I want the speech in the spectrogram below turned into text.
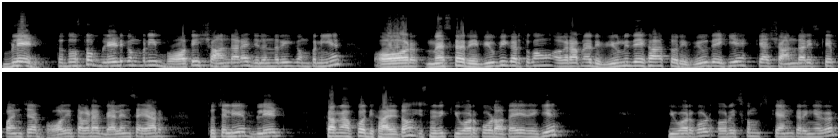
ब्लेड। तो दोस्तों, ब्लेड कंपनी बहुत ही शानदार है, जलंधर की कंपनी है, और मैं इसका रिव्यू भी कर चुका हूँ। अगर आपने रिव्यू नहीं देखा तो रिव्यू देखिए, क्या शानदार इसके पंच है, बहुत ही तगड़ा बैलेंस है यार। तो चलिए, ब्लेड का मैं आपको दिखा देता हूँ। इसमें भी क्यूआर कोड आता है, ये देखिए, क्यूआर कोड, और इसको हम स्कैन करेंगे अगर,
